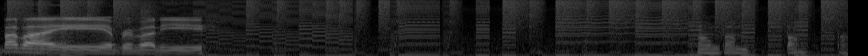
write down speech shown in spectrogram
Bye-bye, everybody. Bum, bum, bum, bum.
